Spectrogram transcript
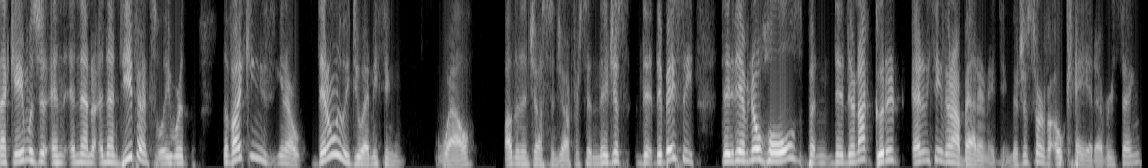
that game was just and, and then and then defensively, where the Vikings, you know, they don't really do anything well other than Justin Jefferson. They just they, they basically they, they have no holes, but they, they're not good at anything. They're not bad at anything. They're just sort of okay at everything,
